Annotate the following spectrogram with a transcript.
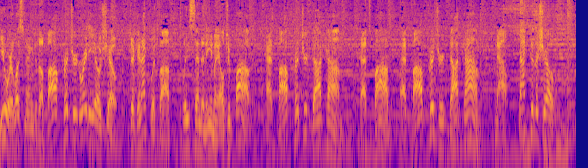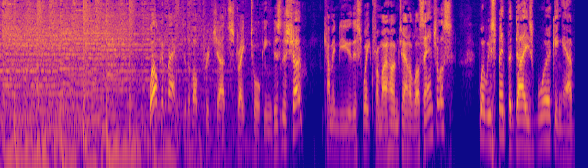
You are listening to the Bob Pritchard Radio Show. To connect with Bob, please send an email to bob at bobpritchard.com. That's bob at bobpritchard.com. Now, back to the show. Welcome back to the Bob Pritchard Straight Talking Business Show, coming to you this week from my hometown of Los Angeles, where we spent the days working our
